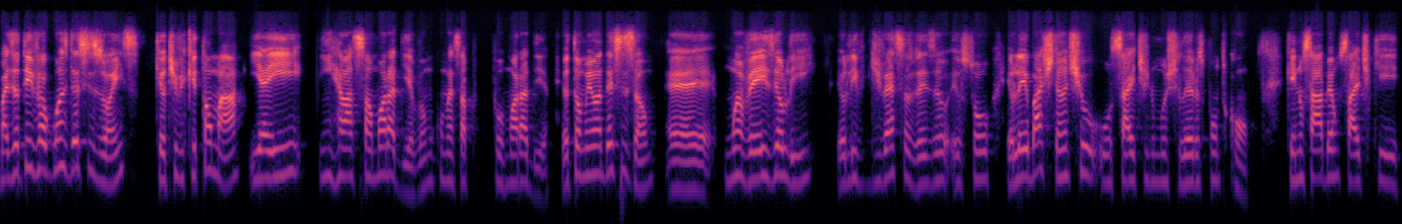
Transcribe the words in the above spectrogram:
Mas eu tive algumas decisões que eu tive que tomar. E aí, em relação à moradia, vamos começar por moradia. Eu tomei uma decisão. É, uma vez eu li eu li diversas vezes, eu, eu sou, eu leio bastante o, o site do mochileiros.com. Quem não sabe, é um site que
